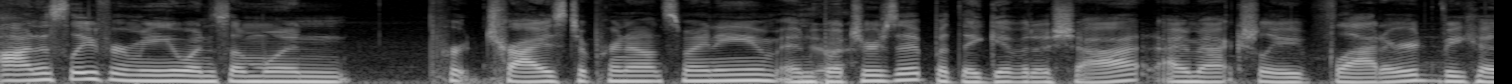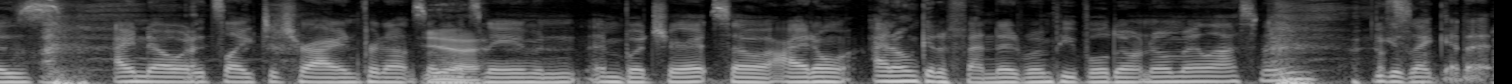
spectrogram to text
Honestly, for me, when someone tries to pronounce my name and Yeah. butchers it, but they give it a shot, I'm actually flattered because I know what it's like to try and pronounce someone's Yeah. name and, and butcher it. So I don't I don't get offended when people don't know my last name because I get it.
